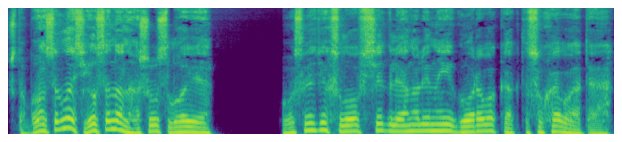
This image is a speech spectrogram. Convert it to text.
чтобы он согласился на наши условия». После этих слов все глянули на Егорова как-то суховато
